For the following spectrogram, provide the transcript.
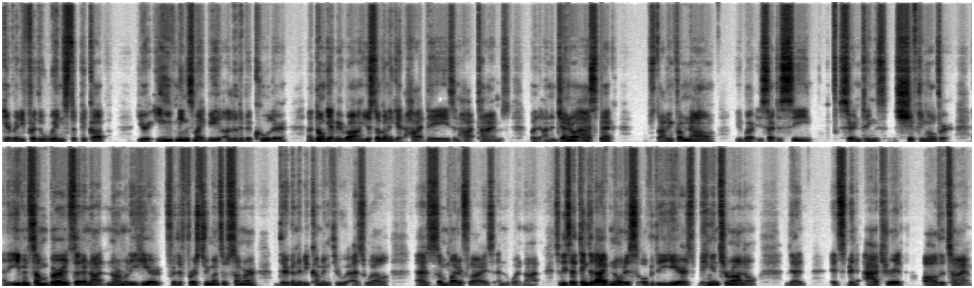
Get ready for the winds to pick up. Your evenings might be a little bit cooler. Now, don't get me wrong, you're still going to get hot days and hot times, but on a general aspect, starting from now, you start to see certain things shifting over. And even some birds that are not normally here for the first three months of summer, they're going to be coming through as well as some butterflies and whatnot. So these are things that I've noticed over the years being in Toronto that it's been accurate all the time.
